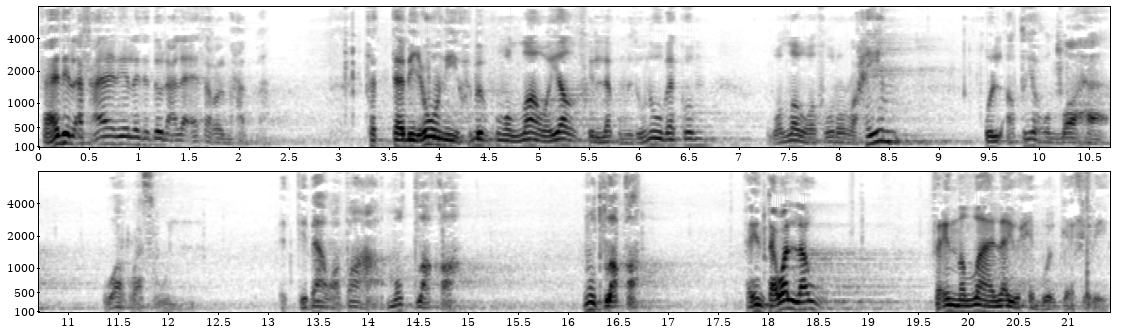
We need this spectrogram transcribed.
فهذه الأفعال هي التي تدل على أثر المحبة. فاتبعوني يحببكم الله ويغفر لكم ذنوبكم والله غفور رحيم. قل أطيعوا الله والرسول. اتباع وطاعة مطلقة. مطلقة. فإن تولوا فإن الله لا يحب الكافرين.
